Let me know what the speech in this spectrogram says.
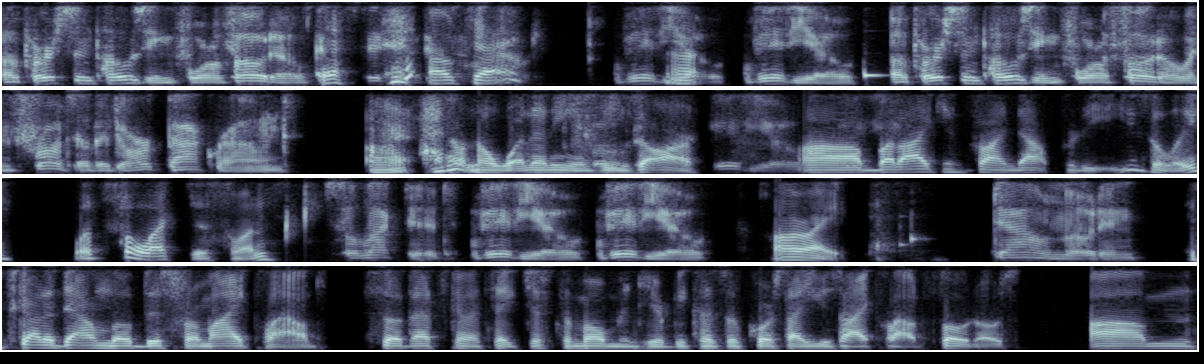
A person posing for a photo and sticking their Okay. tongue out. Video. Video. A person posing for a photo in front of a dark background. All right, I don't know what any of these are, uh, but I can find out pretty easily. Let's select this one. Selected. Video. Video. All right, Downloading. it's got to download this from iCloud. So that's going to take just a moment here because, of course, I use iCloud Photos. Um,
